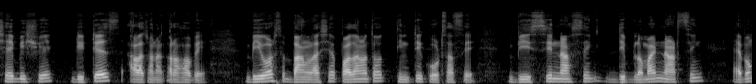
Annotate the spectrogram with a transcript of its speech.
সে বিষয়ে ডিটেলস আলোচনা করা হবে। ভিউয়ার্স বাংলাদেশে প্রধানত তিনটি কোর্স আছে BSc nursing diploma in nursing এবং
